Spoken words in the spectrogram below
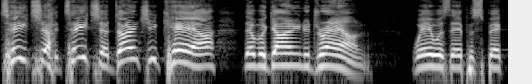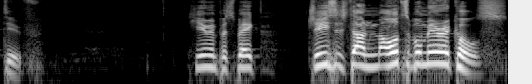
Teacher, teacher, don't you care that we're going to drown? Where was their perspective? Human perspective. Jesus done multiple miracles.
